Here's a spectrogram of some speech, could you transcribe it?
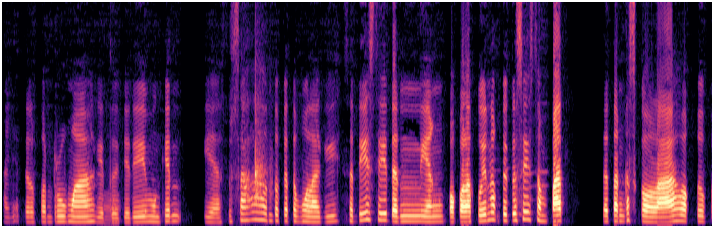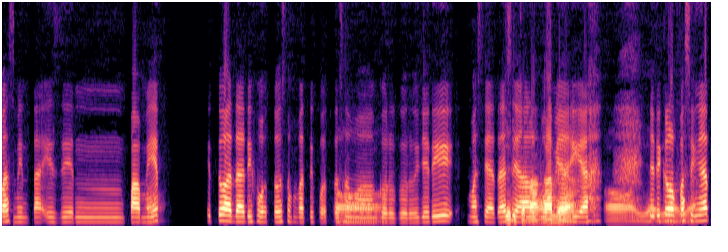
hanya telepon rumah gitu Oh. jadi mungkin ya susah lah untuk ketemu lagi sedih sih dan yang papa lakuin waktu itu sih sempat datang ke sekolah waktu pas minta izin pamit itu ada di foto sempat difoto sama Oh. guru-guru jadi masih ada Jadi sih albumnya ya? iya Oh iya. jadi iya, kalau pas iya. ingat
